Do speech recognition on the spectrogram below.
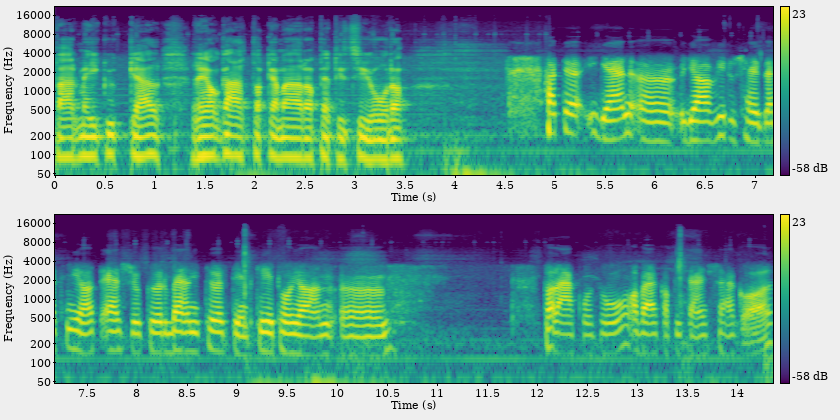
bármelyikükkel, reagáltak-e már a petícióra? Hát igen, ugye a vírushelyzet miatt első körben történt két olyan találkozó a válkapitánysággal,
